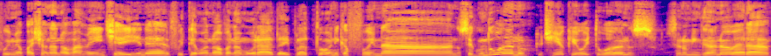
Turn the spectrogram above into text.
fui me apaixonar novamente aí, né? Fui ter uma nova namorada aí platônica, foi na no segundo ano, que eu tinha o que oito anos, se eu não me engano, eu era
